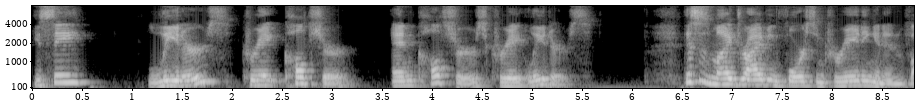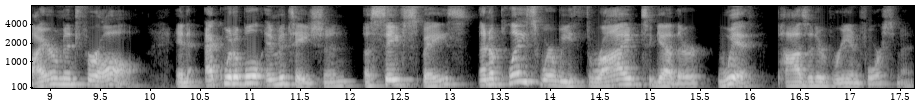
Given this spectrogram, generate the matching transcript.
You see, leaders create culture, and cultures create leaders. This is my driving force in creating an environment for all, an equitable invitation, a safe space, and a place where we thrive together with positive reinforcement.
